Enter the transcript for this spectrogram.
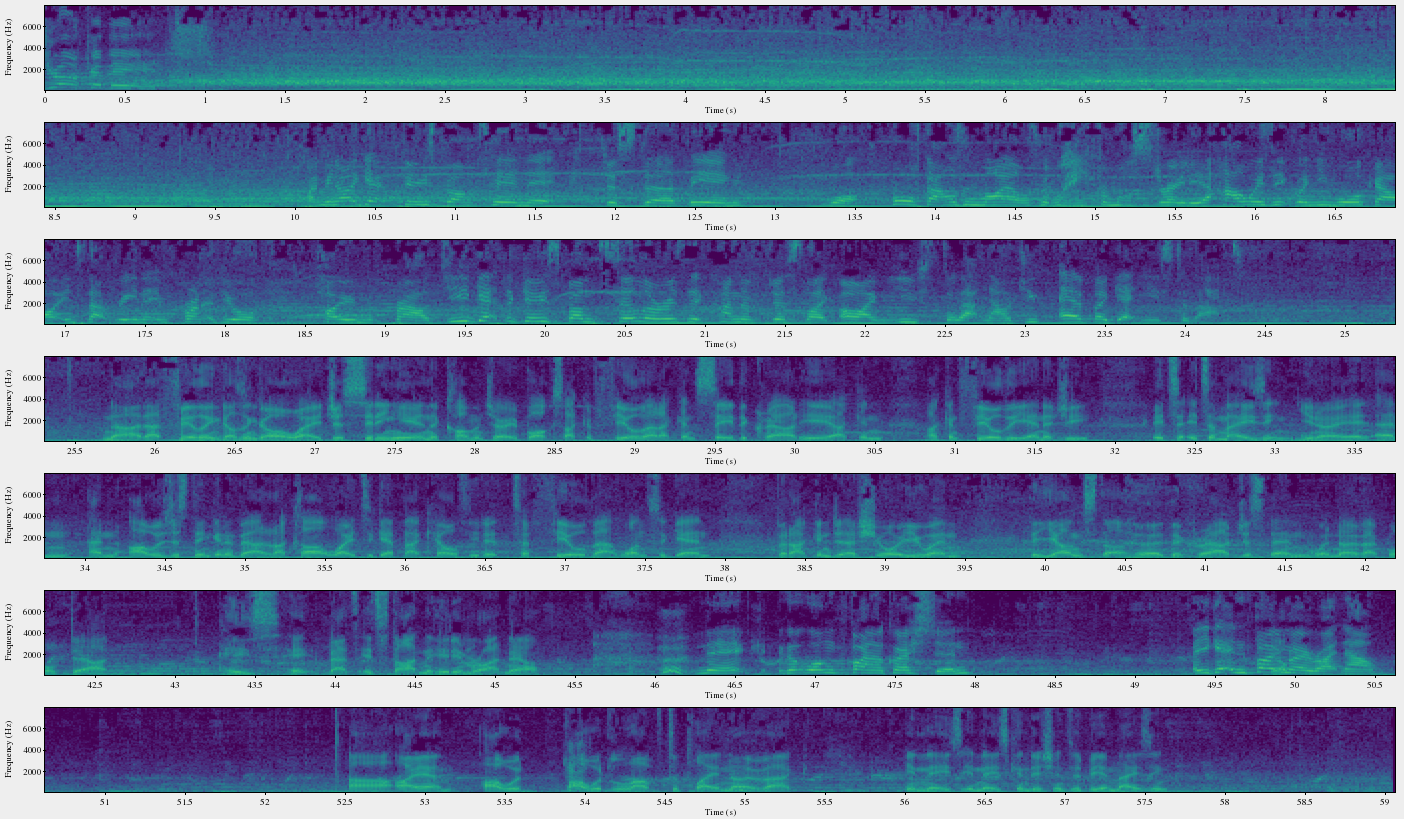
Djokovic. I mean, I get goosebumps here, Nick, just uh, being, what, 4,000 miles away from Australia. How is it when you walk out into that arena in front of your home crowd? Do you get the goosebumps still, or is it kind of just like, oh, I'm used to that now? Do you ever get used to that? No, that feeling doesn't go away. Just sitting here in the commentary box, I can feel that. I can see the crowd here. I can, I can feel the energy. It's, it's amazing, you know. It, and, and I was just thinking about it. I can't wait to get back healthy to, to feel that once again. But I can assure you, when the youngster heard the crowd just then, when Novak walked out, he's, he, that's, it's starting to hit him right now. Nick, we've got one final question. Are you getting FOMO Yep. right now? Uh, I am. I would, I would love to play Novak in these, in these conditions. It'd be amazing.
